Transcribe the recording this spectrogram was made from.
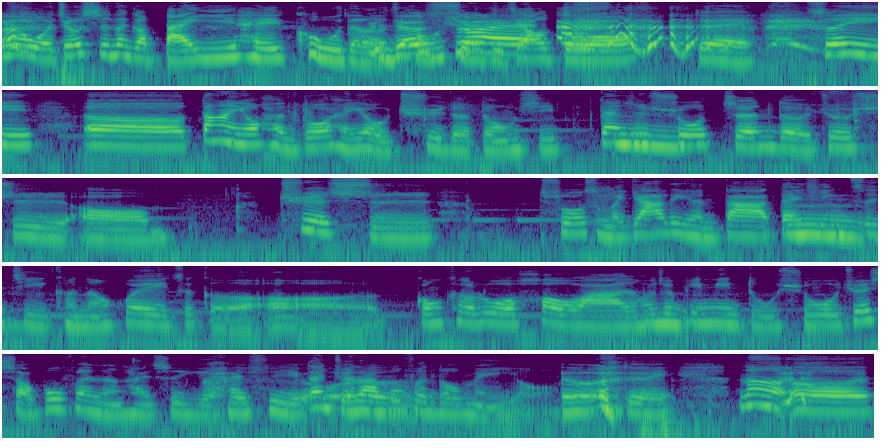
因为我就是那个白衣黑裤的同学比较多。对，所以呃，当然有很多很有趣的东西，但是说真的，就是呃，确实。说什么压力很大，担心自己可能会这个呃功课落后啊，然后就拼命读书。我觉得少部分人还是有，还是有，但绝大部分都没有。对，那呃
